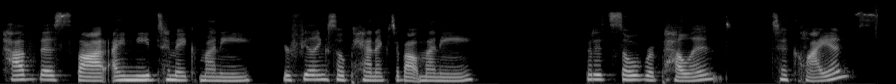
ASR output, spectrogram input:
have this thought, I need to make money. You're feeling so panicked about money but it's so repellent to clients.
